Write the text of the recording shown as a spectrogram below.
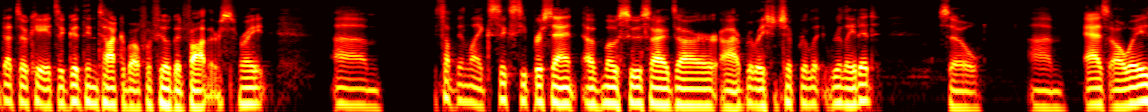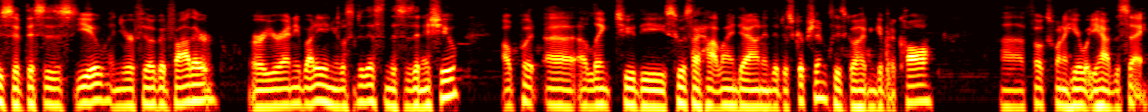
that's okay. It's a good thing to talk about for feel good fathers, right? Um, something like sixty percent of most suicides are uh, relationship re- related. So um, as always, if this is you and you're a feel good father or you're anybody and you listen to this and this is an issue, I'll put a, a, link to the suicide hotline down in the description. Please go ahead and give it a call. Uh, folks want to hear what you have to say.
